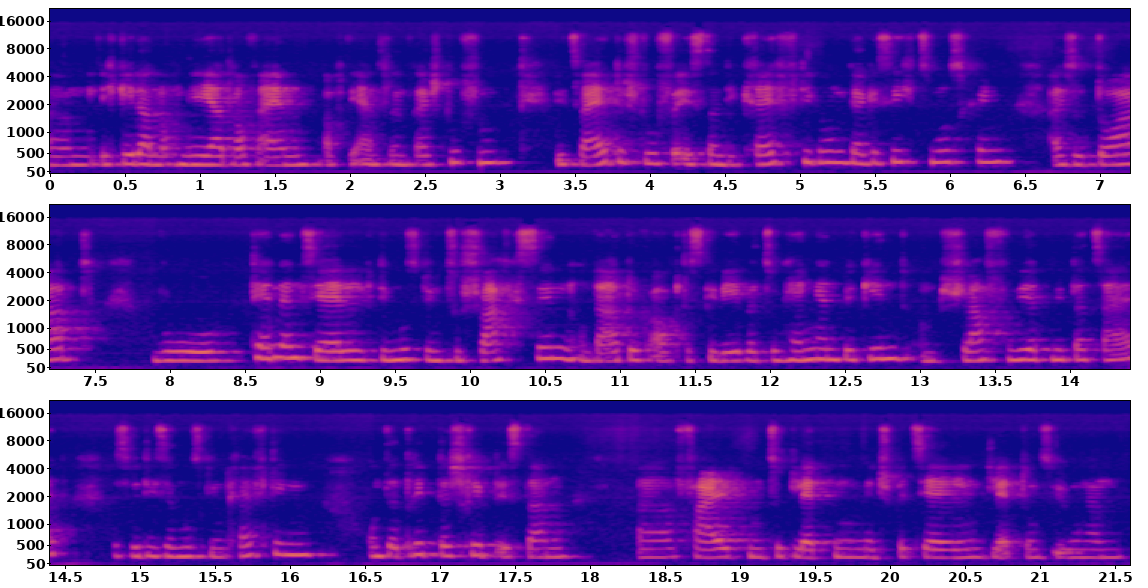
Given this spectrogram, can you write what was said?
Ähm, ich gehe dann noch näher darauf ein, auf die einzelnen drei Stufen. Die zweite Stufe ist dann die Kräftigung der Gesichtsmuskeln, also dort, wo tendenziell die Muskeln zu schwach sind und dadurch auch das Gewebe zu hängen beginnt und schlaff wird mit der Zeit, dass wir diese Muskeln kräftigen. Und der dritte Schritt ist dann, äh, Falten zu glätten mit speziellen Glättungsübungen.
